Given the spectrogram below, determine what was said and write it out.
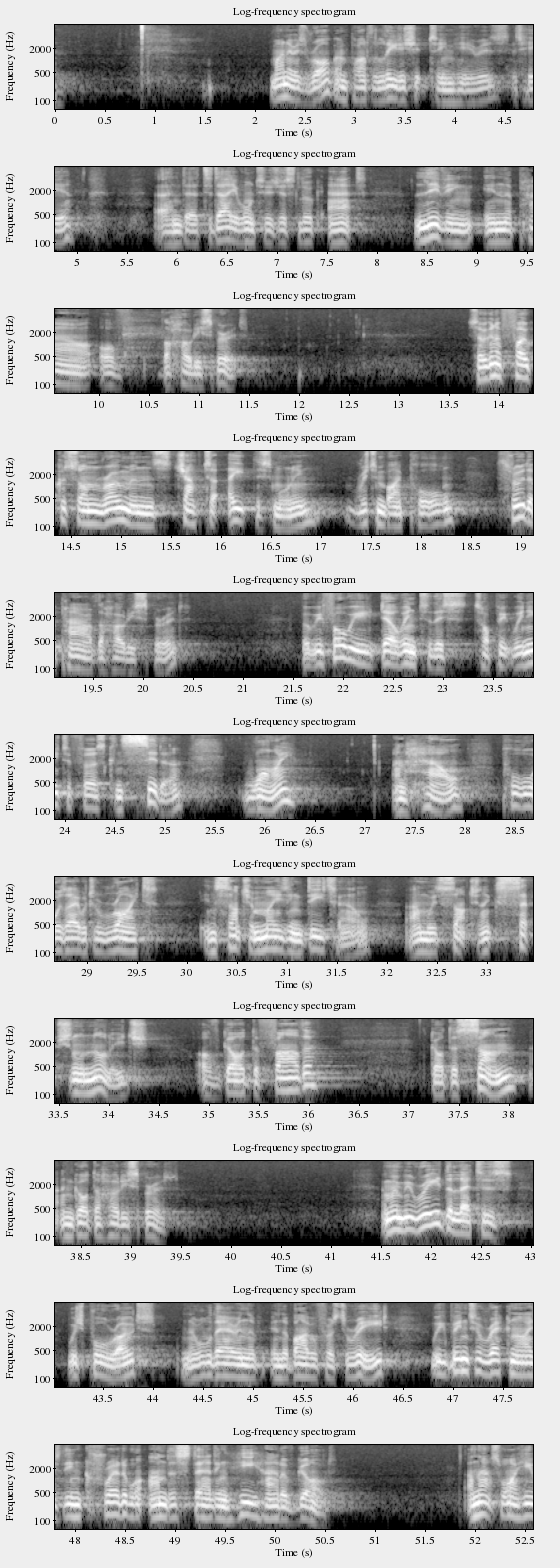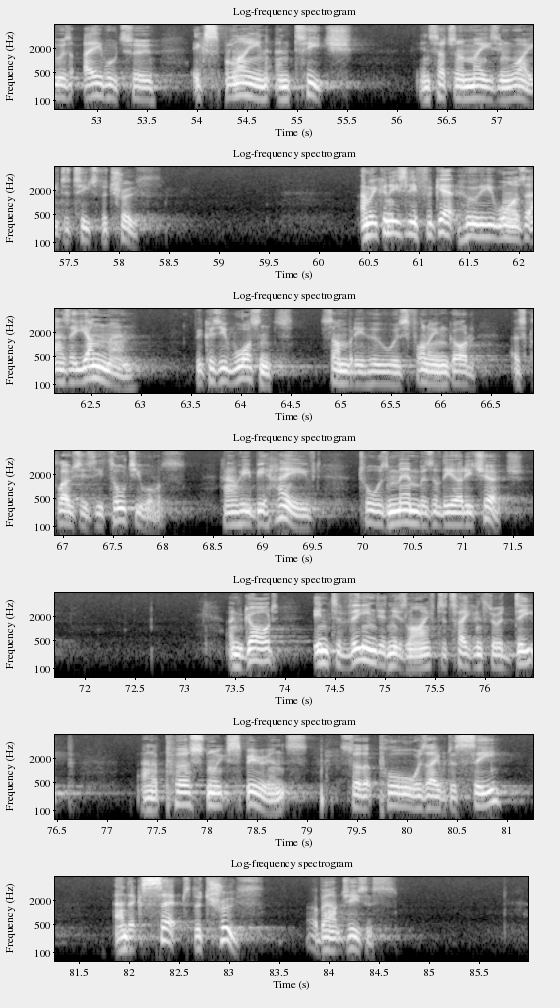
My name is Rob. I'm part of the leadership team here. Is, here, and uh, today I want to just look at living in the power of the Holy Spirit. So we're going to focus on Romans chapter 8 this morning, written by Paul through the power of the Holy Spirit. But before we delve into this topic, we need to first consider why and how Paul was able to write in such amazing detail and with such an exceptional knowledge of God the Father, God the Son, and God the Holy Spirit. And when we read the letters which Paul wrote, and they're all there in the, in the Bible for us to read, we begin to recognize the incredible understanding he had of God. And that's why he was able to explain and teach in such an amazing way, to teach the truth. And we can easily forget who he was as a young man because he wasn't somebody who was following God as close as he thought he was, how he behaved towards members of the early church. And God intervened in his life to take him through a deep and a personal experience so that Paul was able to see and accept the truth about Jesus.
